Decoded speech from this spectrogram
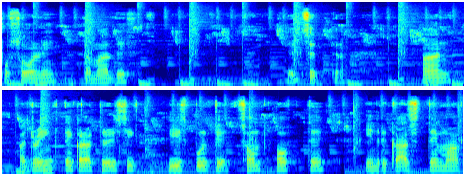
Pozole, Tamales, etc. And a drink the characteristic is pulque. Some of the ingredients the mark,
